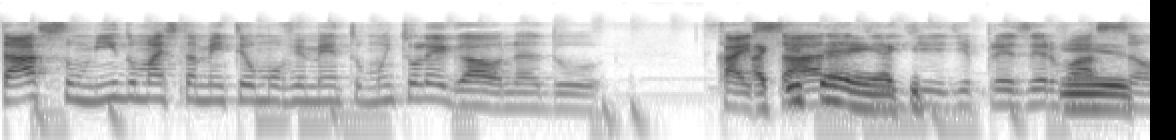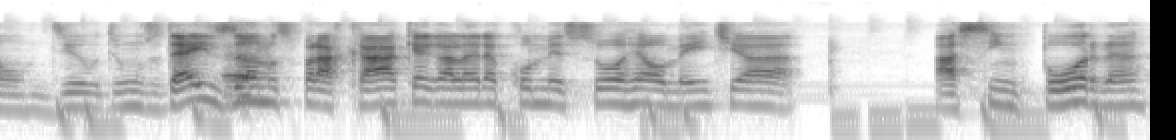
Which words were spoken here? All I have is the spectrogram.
tá assumindo, mas também tem um movimento muito legal, né, do Caiçara tem, de, aqui... de, de, preservação. De, de, uns 10 é. anos pra cá que a galera começou realmente a, a se impor, né?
